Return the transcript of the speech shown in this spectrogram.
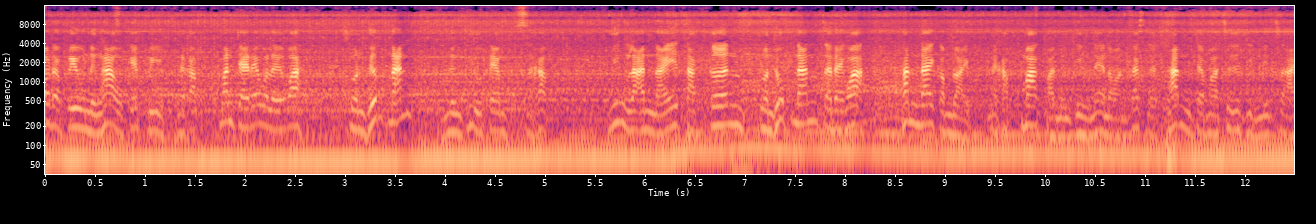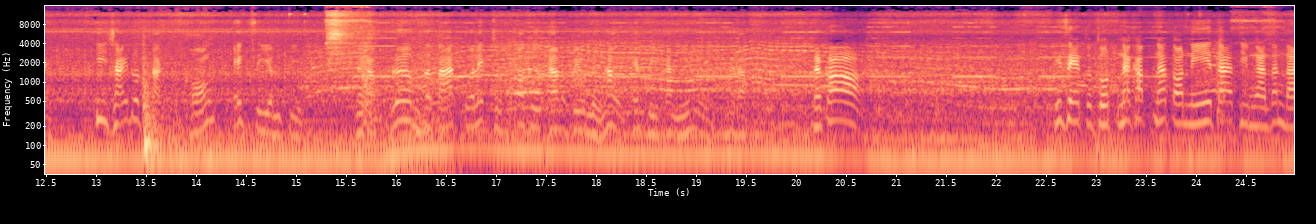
LW 156 FV นะครับ มั่นใจได้ว่าเลยว่า ส่วนทึบนั้น1คิวเต็มนะครับ ยิ่งลานไหนตักเกินส่วนทึบนั้นแสดงว่าท่านได้กำไรนะครับ มากกว่า1คิวแน่นอน ถ้าเกิดท่านจะมาซื้อหินดินทรายที่ใช้รถตักของ XCMG นะครับ เริ่มสตาร์ทตัวเล็กสุดก็คือ LW 156 FV คันนี้เองนะครับ แล้วก็พิเศษสุดๆนะครับณตอนนี้ถ้าทีมงานท่านใด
